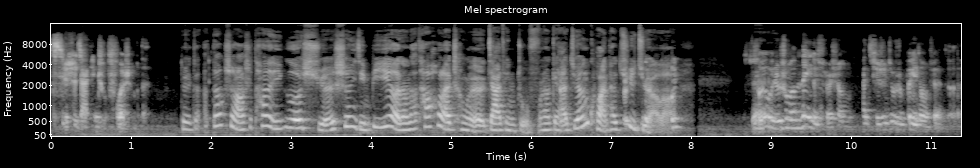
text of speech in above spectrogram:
歧视家庭主妇啊什么的。对的，当时好像是他的一个学生已经毕业了，然后他他后来成为了家庭主妇，然后给他捐款，他拒绝了。所以我就说，那个学生他其实就是被动选择的，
